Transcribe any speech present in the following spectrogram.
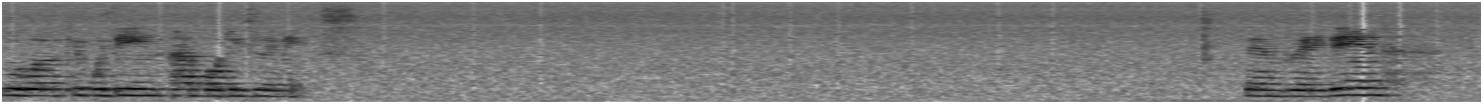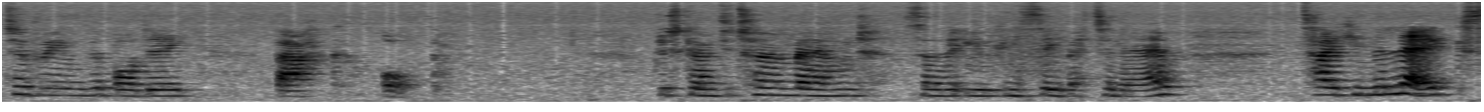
We're working within our body's limits. Then breathe in to bring the body back up. I'm Just going to turn round so that you can see better now. Taking the legs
